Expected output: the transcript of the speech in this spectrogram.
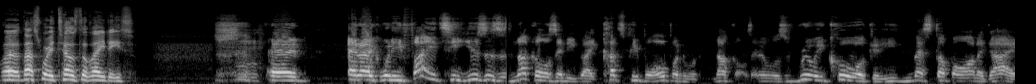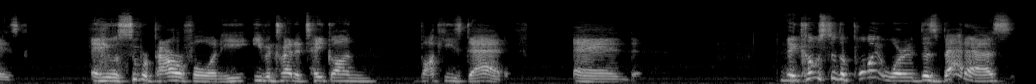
Well, that's where he tells the ladies. and and like when he fights, he uses his knuckles and he like cuts people open with knuckles, and it was really cool. Cause he messed up a lot of guys, and he was super powerful. And he even tried to take on Baki's dad, and it comes to the point where this badass,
